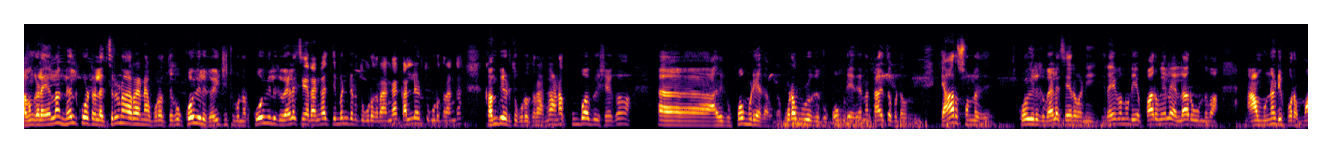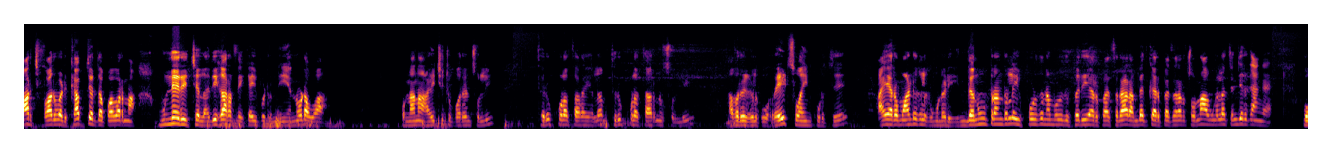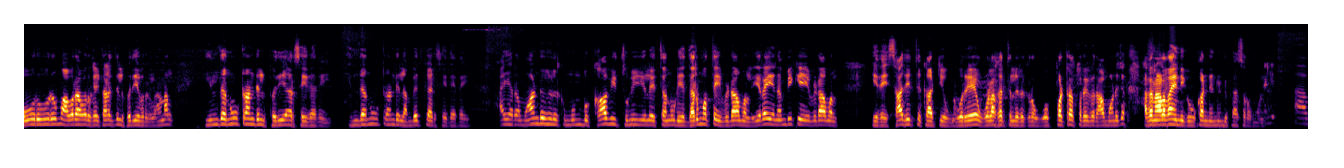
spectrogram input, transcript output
அவங்களையெல்லாம் மேல்கோட்டையில் திருநாராயணபுரத்துக்கு கோவிலுக்கு அழிச்சிட்டு போனார். கோவிலுக்கு வேலை செய்கிறாங்க சிமெண்ட் எடுத்து கொடுக்குறாங்க கல் எடுத்து கொடுக்குறாங்க கம்பி எடுத்து கொடுக்குறாங்க. ஆனால் கும்பாபிஷேகம் அதுக்கு போக முடியாது. அவங்க குடமுழுக்குக்கு போக முடியாது. ஏன்னா தாழ்த்தப்பட்டவர்கள். யார் சொன்னது? கோவிலுக்கு வேலை செய்கிறவனி இறைவனுடைய பார்வையில் எல்லோரும் ஒன்று தான் நான் முன்னாடி போகிறேன் மார்ச் ஃபார்வர்டு கேப்சர் த பவர்னா முன்னேறிச்சல் அதிகாரத்தை கைப்பற்று. நீ என்னோட வா. உன்னா நான் அழிச்சிட்டு போகிறேன்னு சொல்லி திருக்குளத்தாரையெல்லாம் திருக்குளத்தார்னு சொல்லி அவர்களுக்கு ஒரு ரைட்ஸ் வாங்கி கொடுத்து ஆயிரம் ஆண்டுகளுக்கு முன்னாடி இந்த நூற்றாண்டில் இப்பொழுது நம்மளது பெரியார் பேசுகிறார் அம்பேத்கர் பேசுகிறார்னு சொன்னால் அவங்கெல்லாம் செஞ்சுருக்காங்க. ஒவ்வொருவரும் அவரவர்கள் தளத்தில் பெரியவர்கள். ஆனால் இந்த நூற்றாண்டில் பெரியார் செய்ததை இந்த நூற்றாண்டில் அம்பேத்கர் செய்ததை ஆயிரம் ஆண்டுகளுக்கு முன்பு காவி துணியிலே தன்னுடைய தர்மத்தை விடாமல் இறைய நம்பிக்கையை விடாமல் இதை சாதித்து காட்டிய ஒரே உலகத்தில் இருக்கிற ஒப்பற்ற துறைவர் ராமானுஜர். அதனால தான் இன்னைக்கு உட்காந்து நின்று பேசுகிறோம் உங்களுக்கு.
